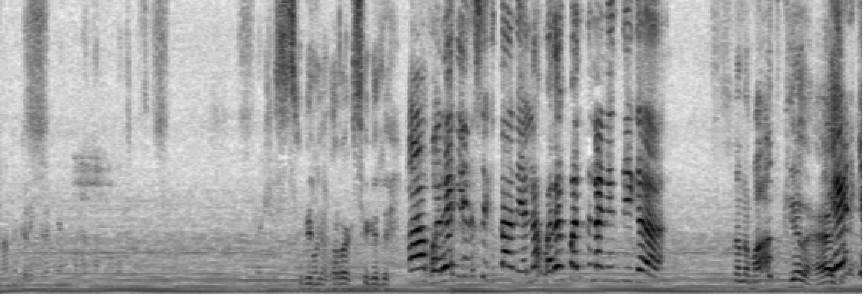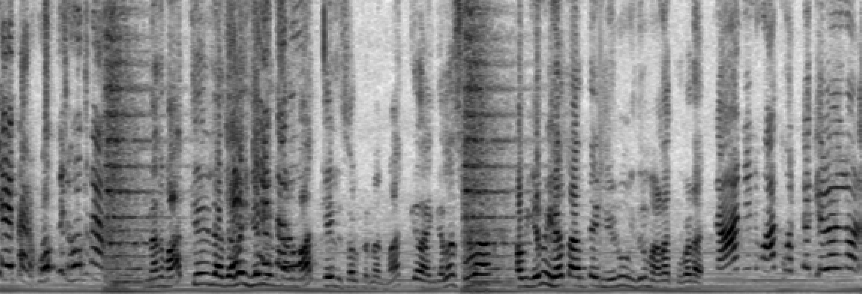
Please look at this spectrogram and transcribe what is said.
ನನ್ನ ಕಡೆ ಸಿಗಲಿ ಹೊರಗ್ ಸಿಗಲಿ. ಹಾ ಹೊರಗೇನು ಸಿಗ್ತಾನೆ? ಎಲ್ಲ ಹೊರಗ್ ಬಂತಲ್ಲ ನಿಂದೀಗ. ನನ್ನ ಮಾತು ಕೇಳ. ಏನ್ ಕೇಳ್ತಾರ? ಹೋಗ್ತೀನಿ ಹೋಗ್ನಾ? ನನ್ನ ಮಾತು ಕೇಳಿ ಅದೆಲ್ಲ ಏನು ನನ್ನ ಮಾತು ಕೇಳಿ ಸ್ವಲ್ಪ ನನ್ನ ಮಾತು ಕೇಳ ಹಂಗೆಲ್ಲ ಸುಳ್ಳ. ಅವ್ ಏನು ಹೇಳ್ತಾ ಅಂತ ಹೇಳಿ ನೀನು ಇದನ್ನ ಮಾಡಕ್ ಬೇಡ ನಾನ್ ನಿನ್ ಮಾತು ಒಟ್ಟ ಕೇಳಲ್ಲ ನೋಡ್.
